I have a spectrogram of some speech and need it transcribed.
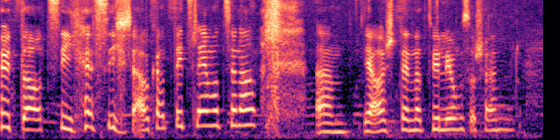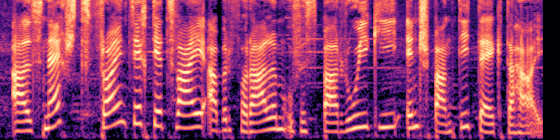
heute hat sie, sie ist auch ein bisschen emotional. Ähm, ja, ist dann natürlich umso schöner. Als nächstes freuen sich die zwei aber vor allem auf ein paar ruhige, entspannte Tage daheim.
